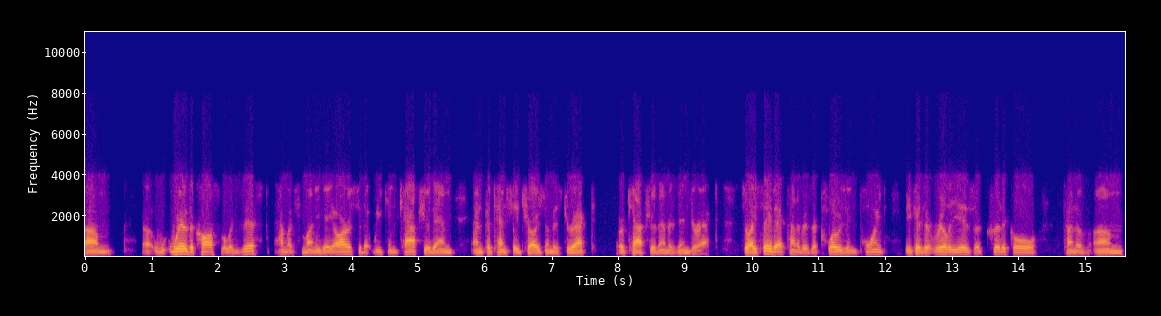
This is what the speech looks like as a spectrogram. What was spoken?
um, uh, where the costs will exist, how much money they are, so that we can capture them and potentially charge them as direct or capture them as indirect. So I say that kind of as a closing point because it really is a critical kind of um,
